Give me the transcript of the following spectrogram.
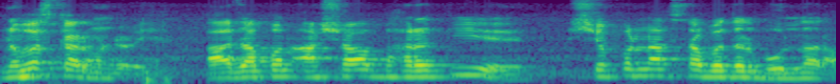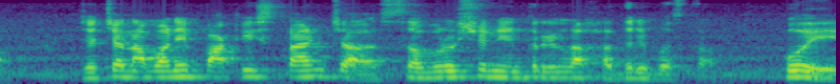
नमस्कार मंडळी. आज आपण अशा भारतीय क्षेपणास्त्राबद्दल बोलणार आहोत ज्याच्या नावाने पाकिस्तानच्या संरक्षण यंत्रणेला हादरे बसतात. होय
